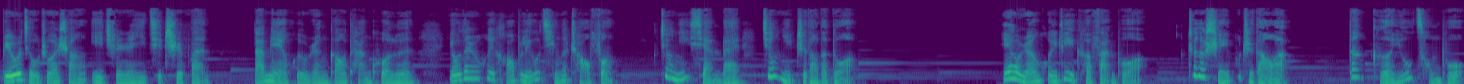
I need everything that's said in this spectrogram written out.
比如酒桌上一群人一起吃饭，难免会有人高谈阔论，有的人会毫不留情的嘲讽：“就你显摆，就你知道的多。”也有人会立刻反驳：“这个谁不知道啊？”但葛优从不，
